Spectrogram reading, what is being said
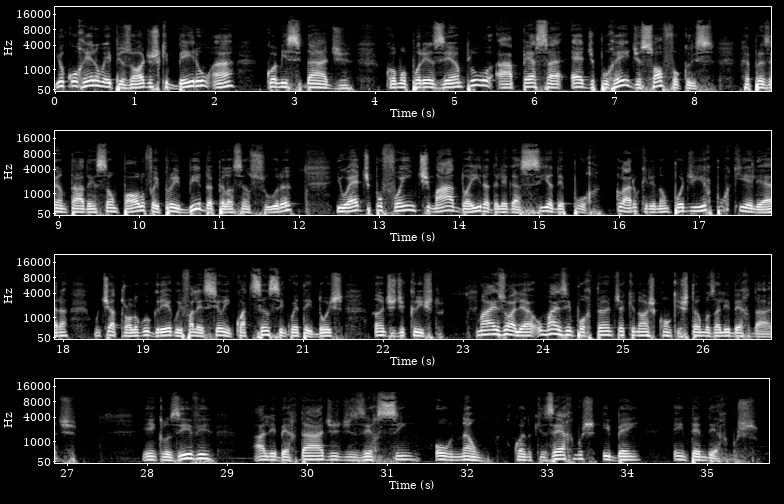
E ocorreram episódios que beiram a comicidade, como, por exemplo, a peça Édipo Rei de Sófocles, representada em São Paulo, foi proibida pela censura e o Édipo foi intimado a ir à delegacia depor. Claro que ele não pôde ir porque ele era um teatrólogo grego e faleceu em 452 a.C. Mas olha, o mais importante é que nós conquistamos a liberdade. E, inclusive, a liberdade de dizer sim ou não, quando quisermos e bem entendermos.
